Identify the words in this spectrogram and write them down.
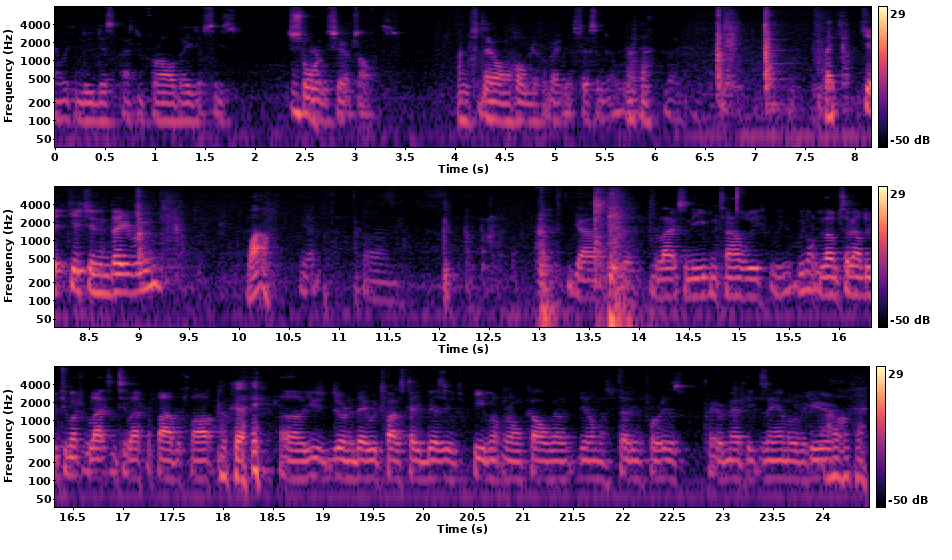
and we can do dispatching for all the agencies, short of the sheriff's office. Understood. They're on a whole different radio system. than we. Okay. Thank you. Kitchen and day room, Wow. yeah. Guys, to relax in the evening times. We, we, we don't let them sit down and do too much relaxing until after five o'clock. Okay. Uh, usually during the day, we try to stay busy, even if we're on call. We got a gentleman studying for his paramedic exam over here. Oh, okay.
